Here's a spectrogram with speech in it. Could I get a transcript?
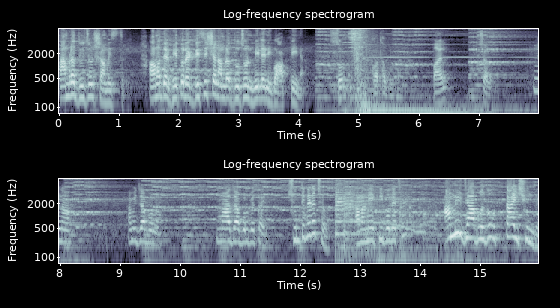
আমরা দুইজন স্বামী স্ত্রী। আমাদের ভেতরের ডিসিশন আমরা দুজন মিলে নিব আপনি না। সো কথা বলবেন না। পায়েল চলো। না আমি যাব না। মা যা বলবে তাই। শুনতে পেরেছ? আমার মেয়ে কি বলেছে? আমি যা বলব ও তাই শুনবে।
